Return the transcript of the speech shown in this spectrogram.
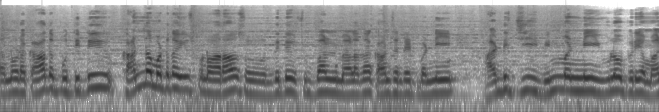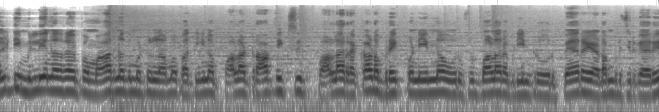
தன்னோட காதை புத்திட்டு கண்ணை மட்டும் தான் யூஸ் பண்ணுவாராம். ஸோ வந்துட்டு ஃபுட்பால் மேலே தான் கான்சென்ட்ரேட் பண்ணி அடித்து வின் பண்ணி இவ்வளோ பெரிய மல்டி மில்லியனராக இப்போ மாறினது மட்டும் இல்லாமல் பார்த்தீங்கன்னா பல டிராஃபிக்ஸு பல ரெக்கார்டை பிரேக் பண்ணியிருந்தா ஒரு ஃபுட்பாலர் அப்படின்ற ஒரு பேரை இடம் பிடிச்சிருக்காரு.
